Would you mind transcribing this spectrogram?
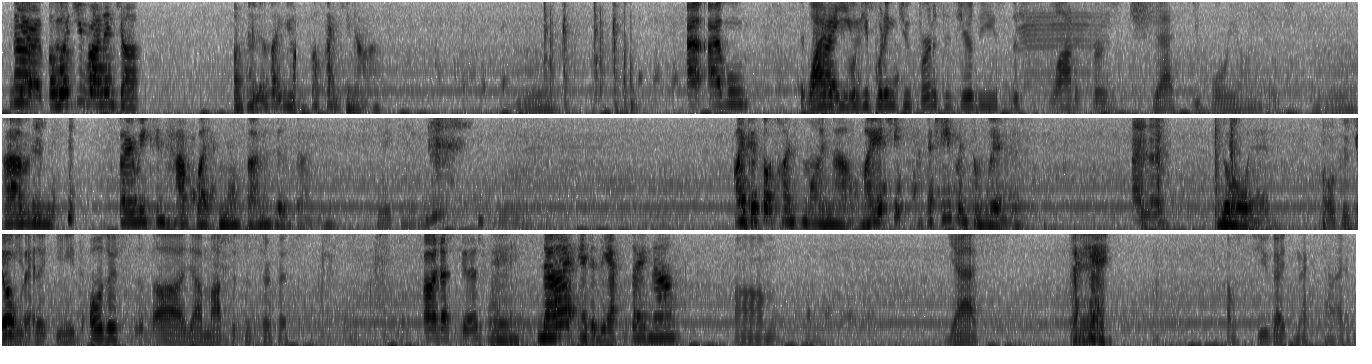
No, Yeah, but will. when you run and jump Um, it looks like you. Oh, thank you, Noah. I, I will Why do people you keep putting two furnaces here? These this slot is for his chest, you Horianyas. Um, so we can have like more furnaces going. Take him. I just got time to mine now. My achie- achievements are weird. I know. You're weird. oh, cause you Yo, need the you need. Oh, there's uh yeah, mobs at the surface. Oh, that's good. Okay. Noah, is it the episode now? Um. Yes. Okay. is. I'll see you guys next time.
